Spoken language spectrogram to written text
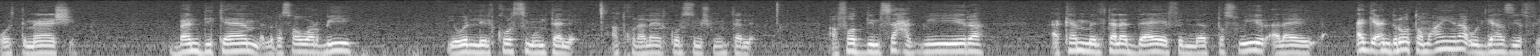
قلت ماشي. بندي كام اللي بصور بيه؟ يقول لي الكورس ممتلئ. أدخل ألاقي الكورس مش ممتلئ. أفضي مساحة كبيرة أكمل ثلاث دقايق في التصوير ألاقي أجي عند نقطة معينة والجهاز يطفي.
